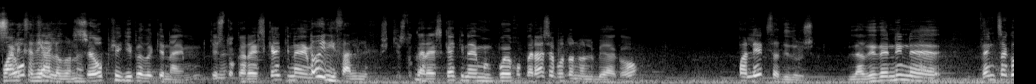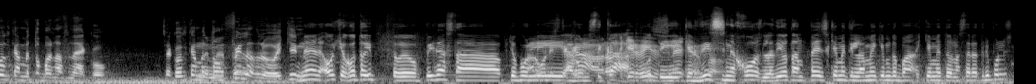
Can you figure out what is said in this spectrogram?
Που άνοιξε διάλογο, ναι. σε όποιο γήπεδο και να ήμουν και στο Καραϊσκάκι να Το ήμουν. ίδιο θα έλεγες. Και στο Καραϊσκάκι να ήμουν που έχω περάσει από τον Ολυμπιακό, πάλι έτσι θα αντιδρούσα. Δηλαδή δεν είναι. Δεν τσακώθηκα με τον Παναθηναϊκό. Τσακώθηκα με Ναι, τον με το- φίλαθλο εκείνο. Ναι, ναι, όχι, εγώ το, είπ- το πήγα στα πιο πολύ Αγωνιστικά, αγωνιστικά. ότι κερδίζεις ότι συνέχεια κερδίζεις αυτό. συνεχώς. Δηλαδή, όταν παίζει και με τη Λαμία και με τον, Πα- και με τον Αστέρα Τρίπολης.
